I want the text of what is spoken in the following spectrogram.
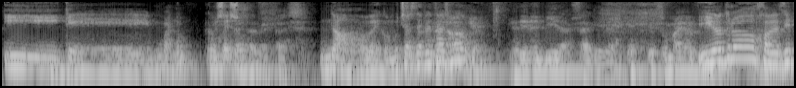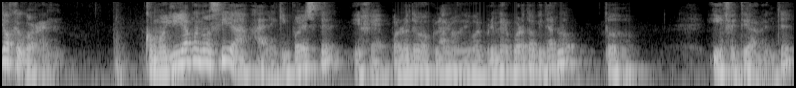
y que, bueno, pues muchas eso. cervezas. No, hombre, con muchas cervezas No, no. que, que tienen vida, o sea, que, que son mayores. Y otros jovencitos que corren. Como yo ya conocía al equipo este, dije, pues lo tengo claro. Digo, el primer cuarto a pitarlo, todo. Y efectivamente,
